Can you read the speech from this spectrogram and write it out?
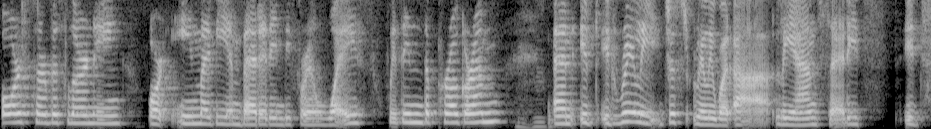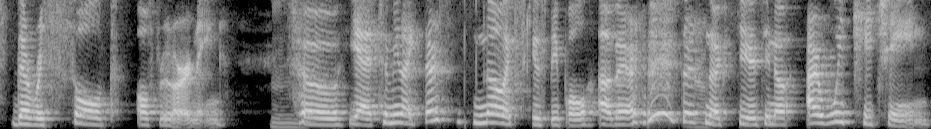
or service learning or it might be embedded in different ways within the program. Mm-hmm. And it, it really, just really what uh, Leanne said, it's, it's the result of learning. Mm. So yeah, to me, like there's no excuse, people out there. there's yeah. no excuse. You know, are we teaching?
